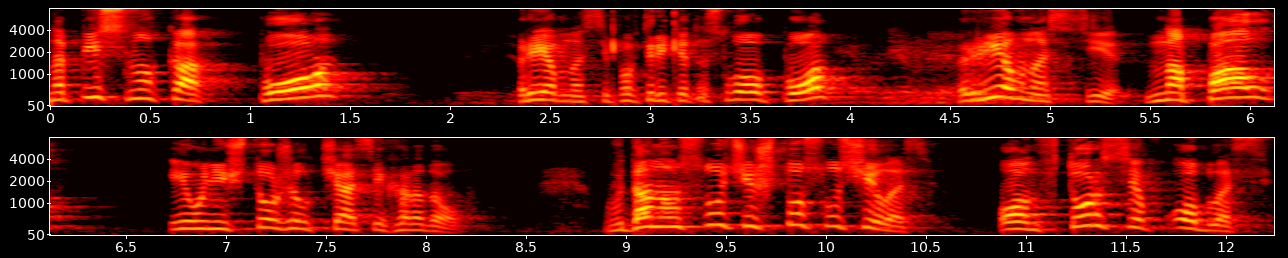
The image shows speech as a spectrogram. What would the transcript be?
написано как? По ревности. Повторите это слово. По ревности напал и уничтожил часть их городов. В данном случае что случилось? Он вторгся в область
